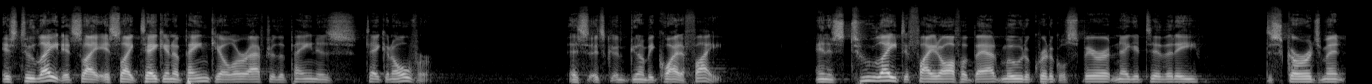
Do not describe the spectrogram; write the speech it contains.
it's too late. It's like it's like taking a painkiller after the pain is taken over. It's it's going to be quite a fight, and it's too late to fight off a bad mood, a critical spirit, negativity, discouragement.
